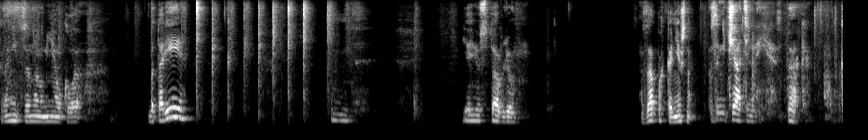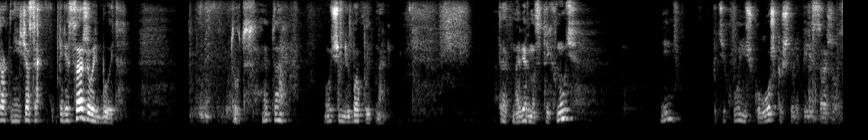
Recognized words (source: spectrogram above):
Хранится она у меня около батареи. Я ее ставлю. Запах, конечно, замечательный. Так, как мне сейчас их пересаживать будет? Тут это очень любопытно. Так, наверное, стряхнуть и потихонечку ложкой, что ли, пересаживать.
